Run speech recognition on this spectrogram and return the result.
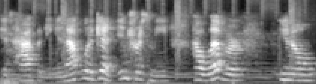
it's happening. And that would, again, interest me. However, you know,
